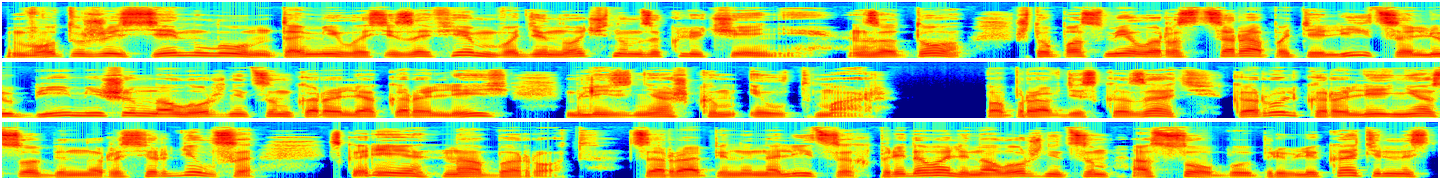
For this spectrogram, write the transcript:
Вот уже семь лун томилась Изофем в одиночном заключении за то, что посмела расцарапать лица любимейшим наложницам короля королей, близняшкам Илтмар. По правде сказать, король королей не особенно рассердился, скорее наоборот. Царапины на лицах придавали наложницам особую привлекательность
